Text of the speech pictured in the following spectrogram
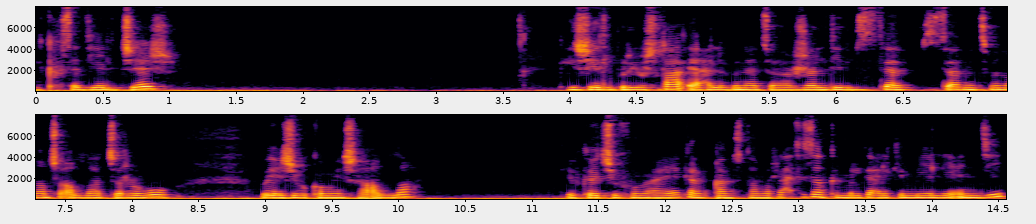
الكفتة ديال الدجاج. كيجي هذا البريوش رائع البنات رجع لذيذ بزاف بزاف نتمنى إن شاء الله تجربوه ويعجبكم إن شاء الله. كيف كتشوفوا معايا كنبقى مستمرة حتى تنكمل كاع الكمية اللي عندي.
